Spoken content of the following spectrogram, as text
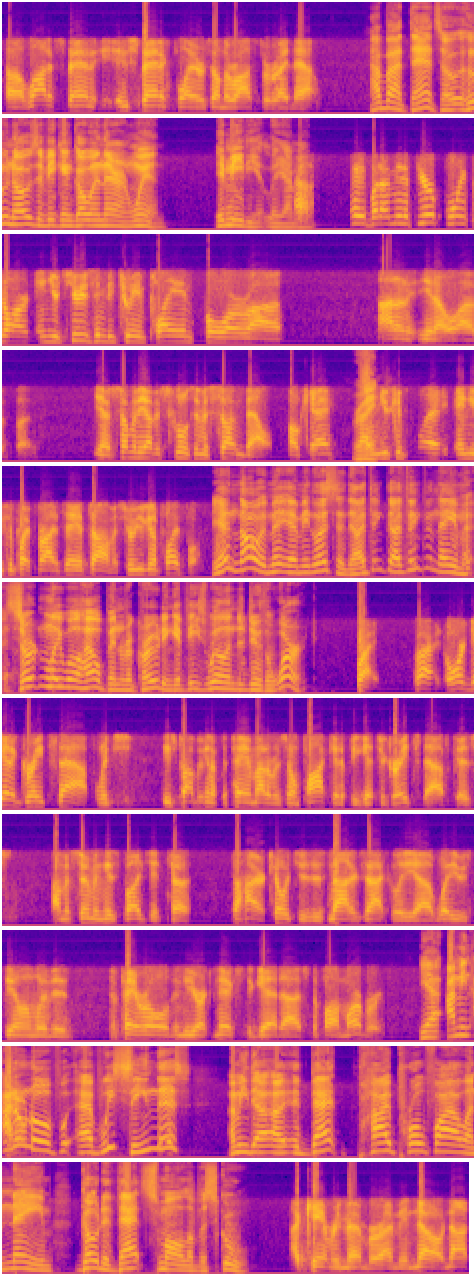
a lot of Hispanic, Hispanic players on the roster right now. How about that? So who knows if he can go in there and win immediately, I mean. Uh, hey, but I mean, if you're a point guard and you're choosing between playing for, uh, I don't know, you know, uh, you know some of the other schools in the Sun Belt, okay? Right. And you can play and you can play for Isiah Thomas. Who are you going to play for? Yeah, no, it may, I mean, listen, I think I think the name certainly will help in recruiting if he's willing to do the work. Right. Right. Or get a great staff, which he's probably going to have to pay him out of his own pocket if he gets a great staff because I'm assuming his budget to to hire coaches is not exactly uh, what he was dealing with in the payroll of the New York Knicks to get uh, Stephon Marbury. Yeah, I mean, I don't know if have we seen this I mean, uh, uh, that high profile a name go to that small of a school? I can't remember. I mean, no, not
